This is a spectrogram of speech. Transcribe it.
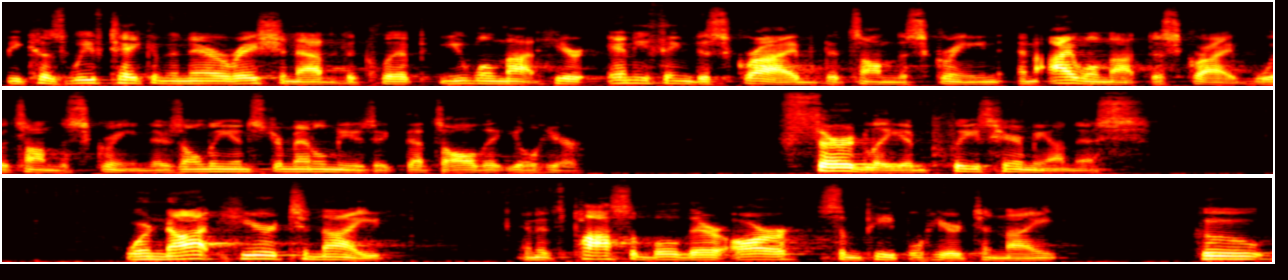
because we've taken the narration out of the clip. You will not hear anything described that's on the screen, and I will not describe what's on the screen. There's only instrumental music. That's all that you'll hear. Thirdly, and please hear me on this, we're not here tonight, and it's possible there are some people here tonight who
